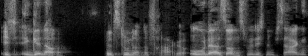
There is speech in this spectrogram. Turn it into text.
ich, genau. Willst du noch eine Frage? Oder sonst würde ich nämlich sagen,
